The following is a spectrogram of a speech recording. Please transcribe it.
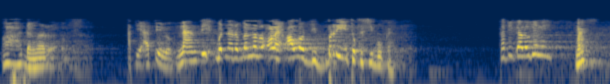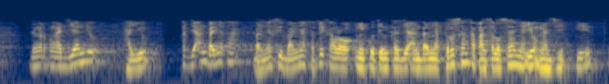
Wah, oh, dengar hati-hati loh. Nanti benar-benar oleh Allah diberi itu kesibukan. Tapi kalau gini, Mas, dengar pengajian yuk. Hayu, Kerjaan banyak kan? Banyak sih banyak, tapi kalau ngikutin kerjaan banyak terus kan kapan selesainya? Yuk ngaji gitu.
